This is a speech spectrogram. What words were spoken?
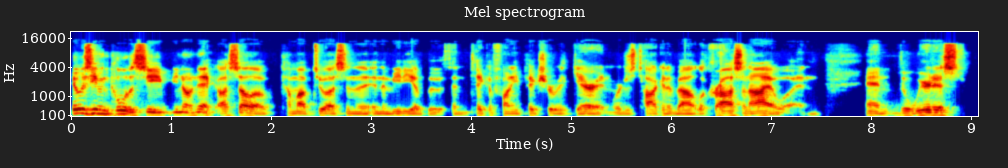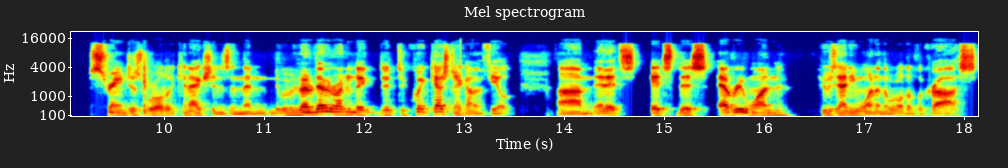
it was even cool to see, you know, Nick Ocello come up to us in the in the media booth and take a funny picture with Garrett. And we're just talking about lacrosse in Iowa and and the weirdest, strangest world of connections. And then we've then run into to, to Quint Kessenich on the field. Um, and it's it's this everyone who's anyone in the world of lacrosse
